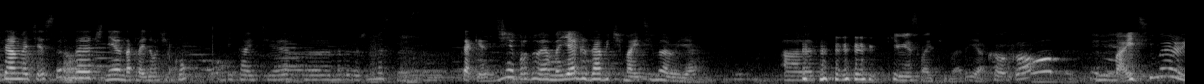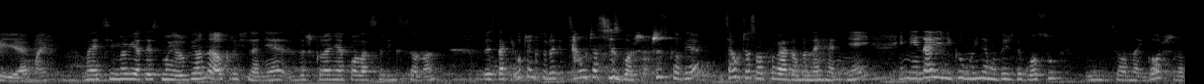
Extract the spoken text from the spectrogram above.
Witamy Cię serdecznie na kolejnym odcinku. Witajcie w metodycznym espresso. Tak jest, dzisiaj porozmawiamy jak zabić Mighty Mary'ę. Ale Kim jest Mighty Mary'a? kogo? Mighty Mary'ę. Mighty Mary'a to jest moje ulubione określenie ze szkolenia Paula Sellingsona. To jest taki uczeń, który cały czas się zgłasza, wszystko wie i cały czas odpowiadałby najchętniej i nie daje nikomu innemu dojść do głosu. I co najgorsze,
